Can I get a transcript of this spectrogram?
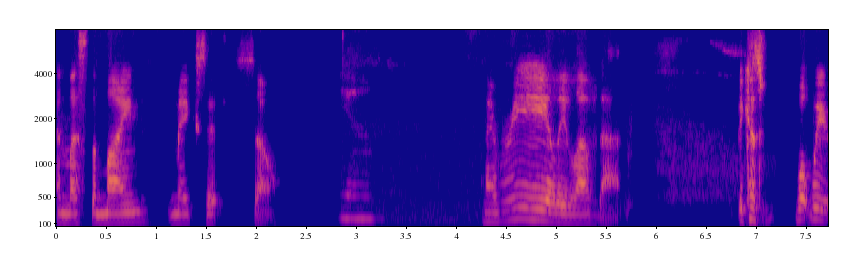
unless the mind makes it so. Yeah. And I really love that because what we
